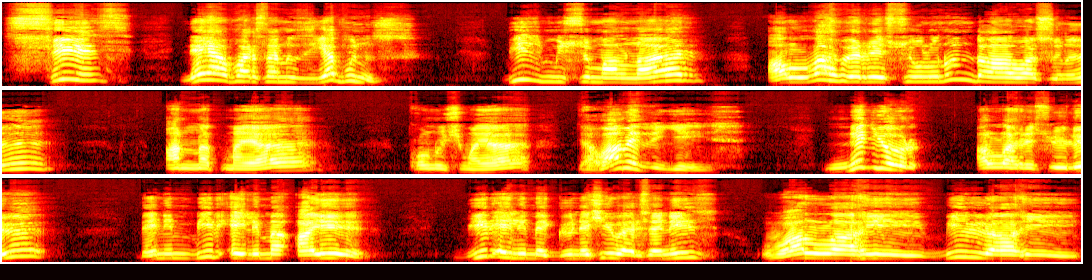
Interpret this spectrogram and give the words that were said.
Siz ne yaparsanız yapınız. Biz Müslümanlar Allah ve Resulünün davasını anlatmaya, konuşmaya devam edeceğiz. Ne diyor Allah Resulü? Benim bir elime ayı, bir elime güneşi verseniz vallahi billahi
